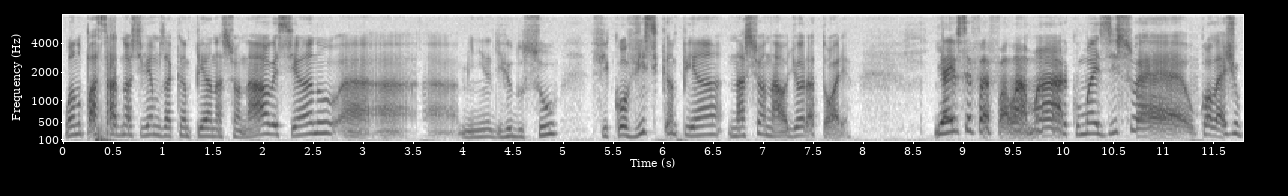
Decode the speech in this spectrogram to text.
O ano passado nós tivemos a campeã nacional, esse ano a, a, a menina de Rio do Sul ficou vice-campeã nacional de oratória. E aí você vai falar, Marco, mas isso é o colégio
